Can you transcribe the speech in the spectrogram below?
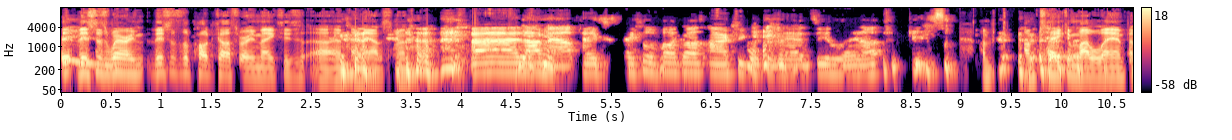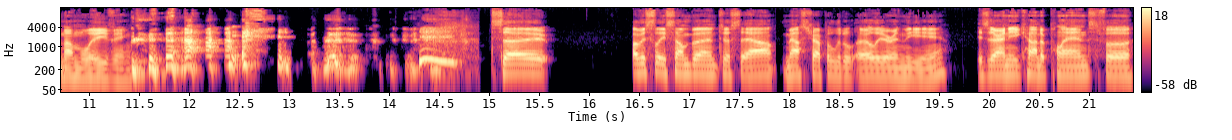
This is where he, this is the podcast where he makes his uh, announcement. and I'm out. Thanks, thanks for the podcast. I actually quit the band. See you later. Peace. I'm taking my lamp and I'm leaving. So, obviously, Sunburn just out, Mousetrap a little earlier in the year. Is there any kind of plans for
